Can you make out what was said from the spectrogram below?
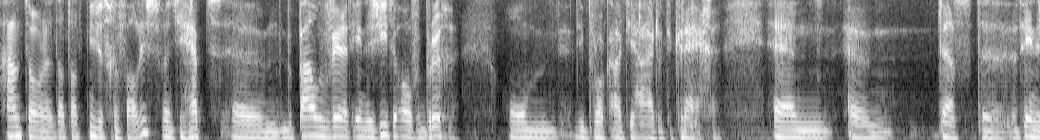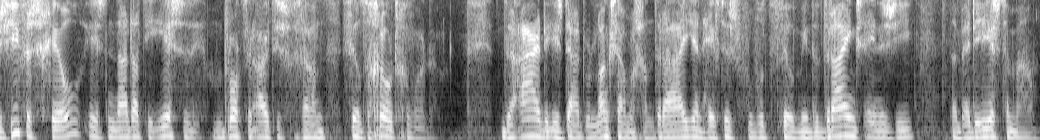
aantonen dat dat niet het geval is. Want je hebt een bepaalde hoeveelheid energie te overbruggen om die brok uit die aarde te krijgen. En dat de, het energieverschil is nadat die eerste brok eruit is gegaan veel te groot geworden. De aarde is daardoor langzamer gaan draaien en heeft dus bijvoorbeeld veel minder draaiingsenergie dan bij de eerste maan.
